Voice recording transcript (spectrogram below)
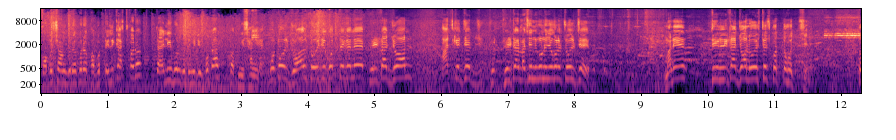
খবর সংগ্রহ করে, খবর টেলিকাস্ট করো, তাইলেই বলব তুমি রিপোর্টার বা তুমি সাংবাদিক। বোতল জল তৈরি করতে গেলে ফিল্টার জল, আজকে যে ফিল্টার মেশিনগুলো যেগুলো চলছে মানে তিন লিটার জল ওয়েস্টেজ করতে হচ্ছে। তো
